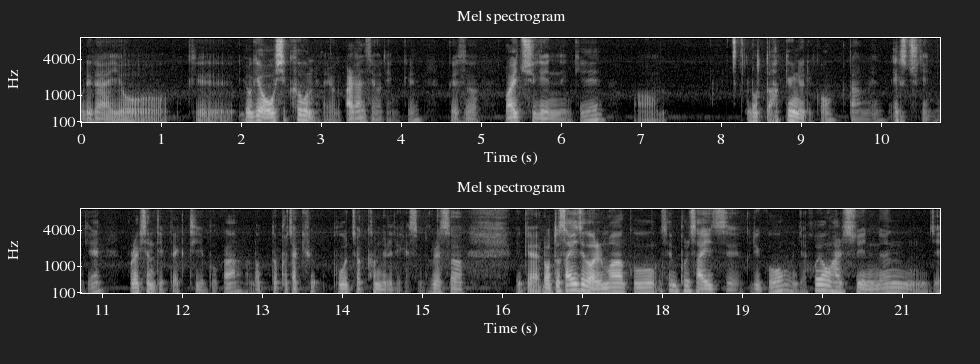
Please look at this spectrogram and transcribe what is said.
우리가 요그 요게 OC 커브입니다. 여기 빨간색으로 된 게. 그래서 Y축에 있는 게 어, 로또 합격률이고 그다음에 X축에 있는 게 프랙션 디펙티브가 로또 부적 부적합률이 되겠습니다. 그래서 그러니까 로또 사이즈가 얼마고 샘플 사이즈 그리고 이제 허용할 수 있는 이제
